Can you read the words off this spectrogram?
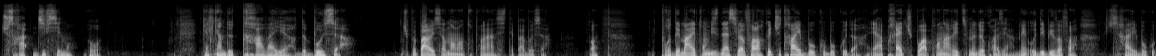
Tu seras difficilement heureux. Quelqu'un de travailleur, de bosseur. Tu peux pas réussir dans l'entrepreneuriat si tu n'es pas bosseur pour démarrer ton business, il va falloir que tu travailles beaucoup, beaucoup d'heures. Et après, tu pourras prendre un rythme de croisière. Mais au début, il va falloir que tu travailles beaucoup.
